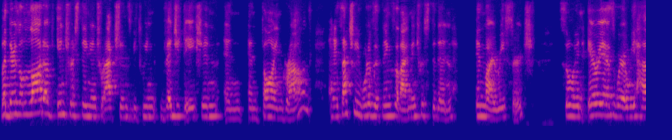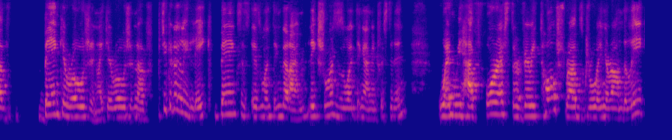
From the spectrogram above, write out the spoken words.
But there's a lot of interesting interactions between vegetation and, and thawing ground. And it's actually one of the things that I'm interested in in my research. So in areas where we have bank erosion, like erosion of particularly lake banks is, is one thing that I'm, lake shores is one thing I'm interested in. When we have forests or very tall shrubs growing around the lake,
